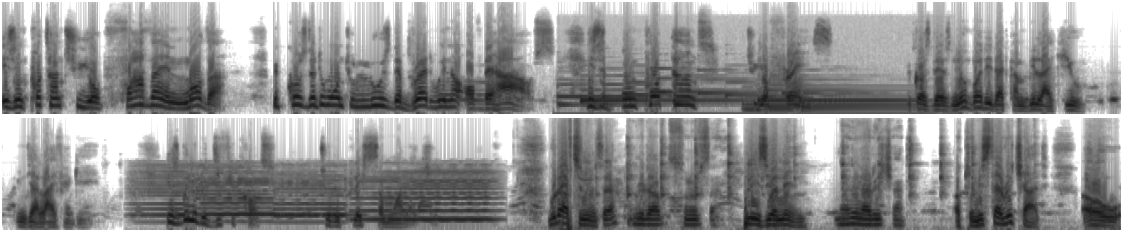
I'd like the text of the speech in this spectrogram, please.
It's important to your father and mother because they don't want to lose the breadwinner of the house. It's important to your friends because there's nobody that can be like you in their life again. It's going to be difficult to replace someone like you. Good afternoon, sir. Good afternoon, sir. Please, your name? My name is Richard. Okay, Mr. Richard. Oh,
